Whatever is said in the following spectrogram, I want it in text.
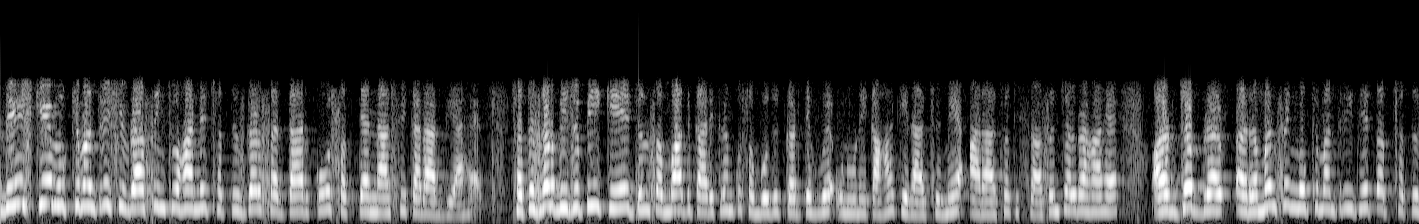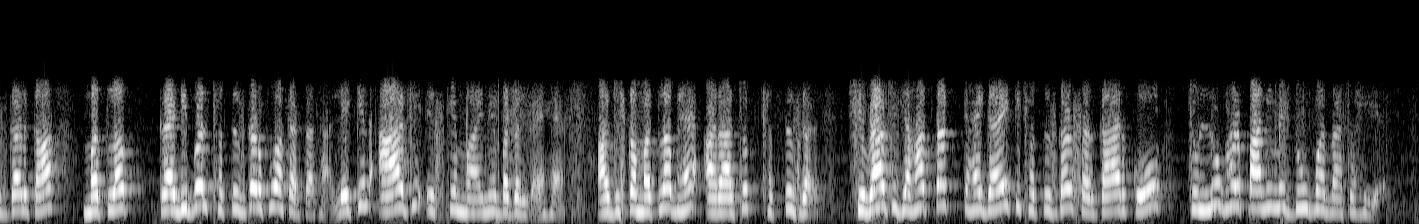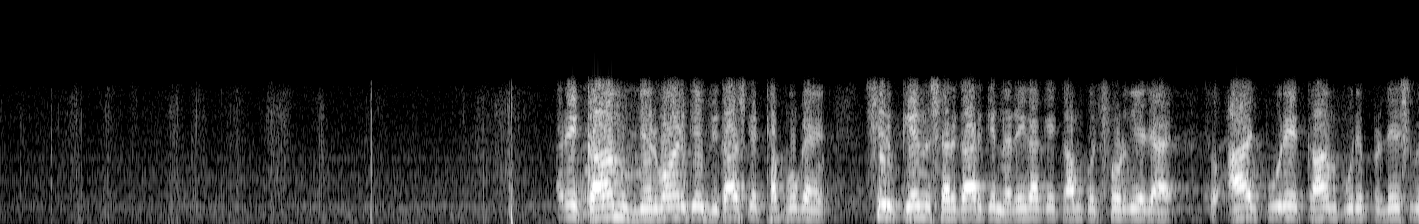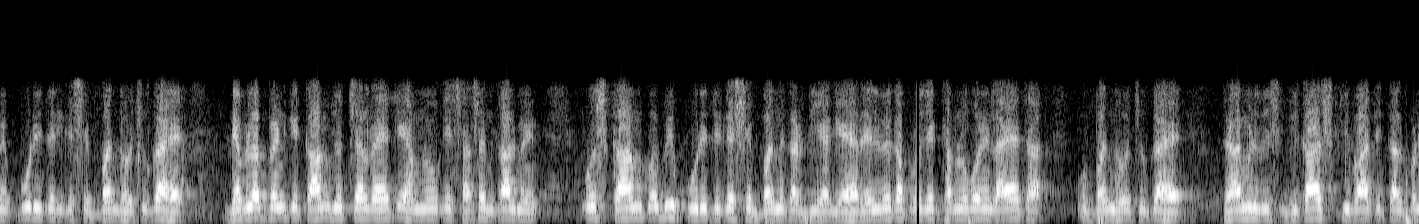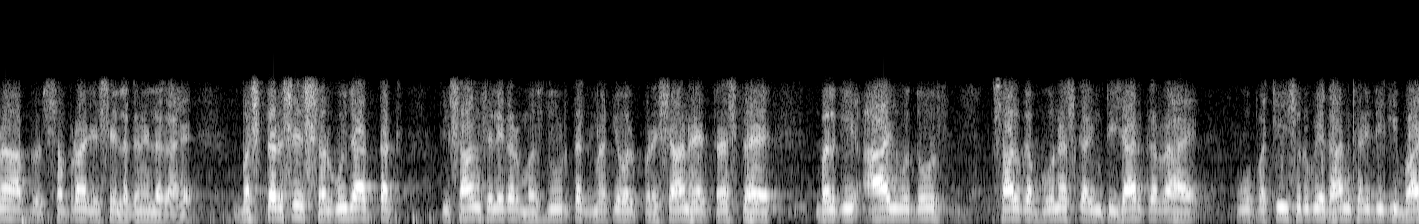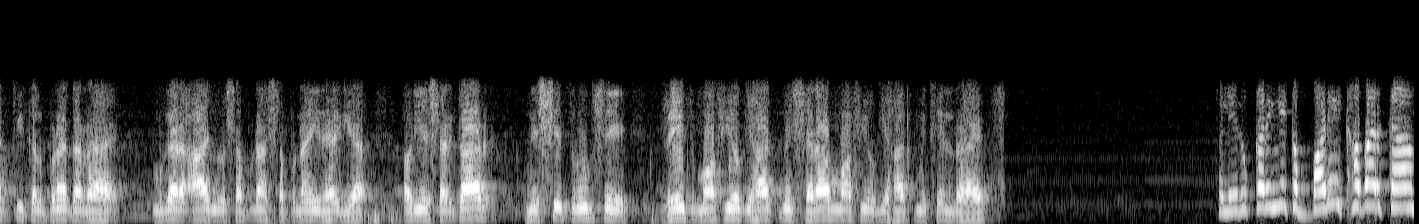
प्रदेश के मुख्यमंत्री शिवराज सिंह चौहान ने छत्तीसगढ़ सरकार को सत्यानाशी करार दिया है। छत्तीसगढ़ बीजेपी के जनसंवाद कार्यक्रम को संबोधित करते हुए उन्होंने कहा कि राज्य में अराजक शासन चल रहा है और जब रमन सिंह मुख्यमंत्री थे तब छत्तीसगढ़ का मतलब क्रेडिबल छत्तीसगढ़ हुआ करता था, लेकिन आज इसके मायने बदल गए हैं। आज इसका मतलब है अराजक छत्तीसगढ़। शिवराज यहाँ तक कह गए कि छत्तीसगढ़ सरकार को चुल्लू भर पानी में डूब मरना चाहिए। सारे काम निर्माण के विकास के ठप हो गए सिर्फ़ केंद्र सरकार के नरेगा के काम को छोड़ दिया जाए तो आज पूरे काम पूरे प्रदेश में पूरी तरीके से बंद हो चुका है। डेवलपमेंट के काम जो चल रहे थे हम लोगों के शासनकाल में, उस काम को भी पूरी तरीके से बंद कर दिया गया है। रेलवे का प्रोजेक्ट हम लोगों ने लाया था, वो बंद हो चुका है। ग्रामीण विकास की बात कल्पना अब सपना जैसे लगने लगा है। बस्तर से सरगुजा तक किसान से लेकर मजदूर तक न केवल परेशान है, त्रस्त है, बल्कि आज वो दो साल का बोनस का इंतज़ार कर रहा है। वो पच्चीस रुपये धान खरीदी की बात की कल्पना कर रहा है, मगर आज वो सपना सपना ही रह गया। और ये सरकार निश्चित रूप से रेत माफियों के हाथ में, शराब माफियों के हाथ में खेल रहा है। चलिए, रुक करेंगे एक बड़ी खबर का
